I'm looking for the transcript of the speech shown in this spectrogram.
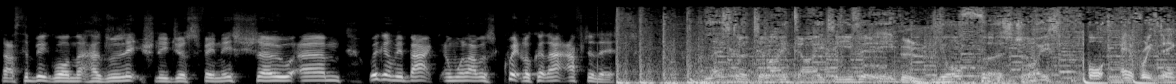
that's the big one that has literally just finished. So um, we're going to be back, and we'll have a quick look at that after this. Leicester Till I Die TV, your first choice for everything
